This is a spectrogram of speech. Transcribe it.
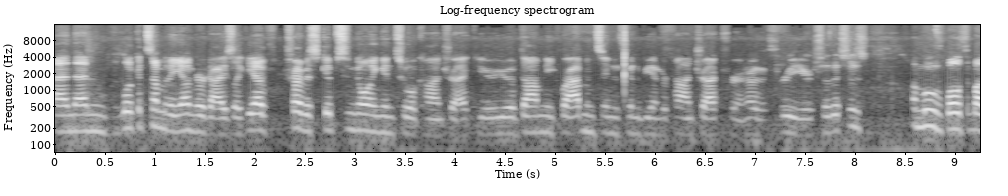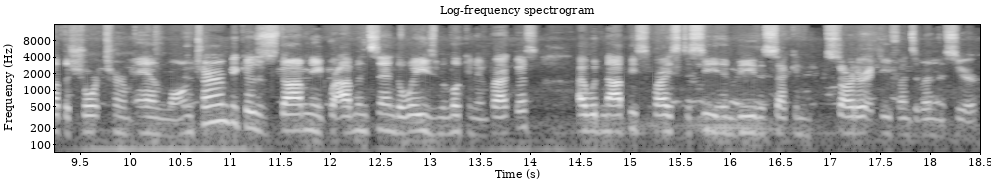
And then look at some of the younger guys. Like you have Trevis Gibson going into a contract year. You have Dominique Robinson who's going to be under contract for another three years. So this is a move both about the short term and long term because Dominique Robinson, the way he's been looking in practice, I would not be surprised to see him be the second starter at defensive end this year.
